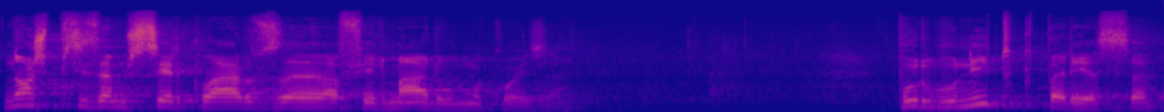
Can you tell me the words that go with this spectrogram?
Nós precisamos ser claros a afirmar uma coisa por bonito que pareça,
